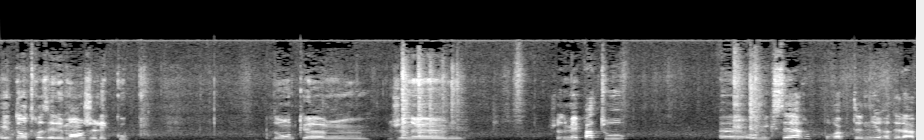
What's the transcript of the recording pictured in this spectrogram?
et d'autres éléments, je les coupe. Donc, euh, je, ne, je ne mets pas tout euh, au mixeur pour obtenir de la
